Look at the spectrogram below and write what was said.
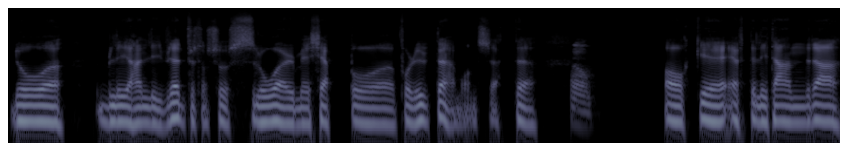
då blir han livrädd förstås och slår med käpp och får ut det här monstret. Ja. Och eh, efter lite andra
